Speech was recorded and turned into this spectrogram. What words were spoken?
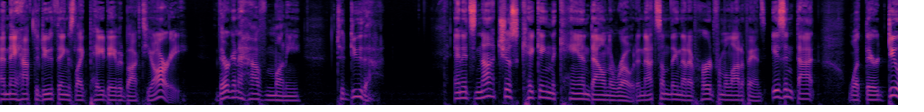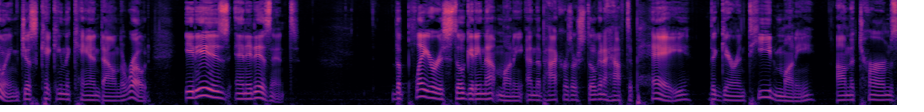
and they have to do things like pay David Bakhtiari, they're going to have money to do that. And it's not just kicking the can down the road. And that's something that I've heard from a lot of fans. Isn't that what they're doing? Just kicking the can down the road. It is and it isn't. The player is still getting that money, and the Packers are still going to have to pay the guaranteed money on the terms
